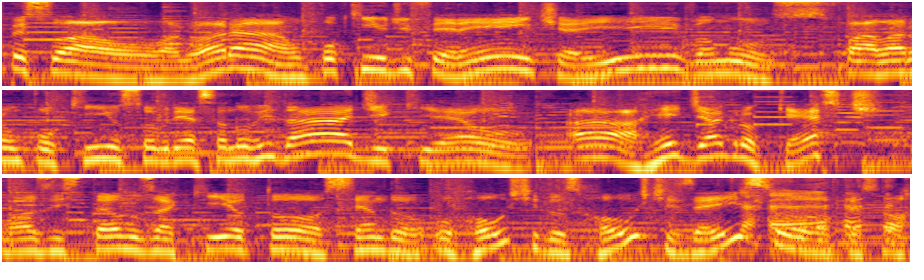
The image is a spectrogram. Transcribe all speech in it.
Pessoal, agora um pouquinho diferente aí, vamos falar um pouquinho sobre essa novidade que é o, a Rede Agrocast. Nós estamos aqui, eu tô sendo o host dos hosts, é isso, é. pessoal?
